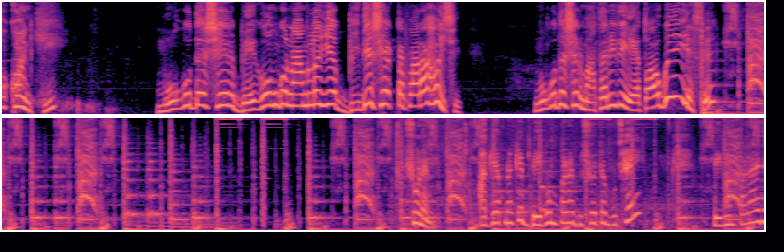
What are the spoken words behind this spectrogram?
ও কন কি? মগদেশের বেগম গো নাম লইয়া বিদেশে একটা পাড়া হয়েছে মগদেশের মাতারিরে এত আগে গেছে। শোনেন, আগে আপনাকে বেগম পাড়ার বিষয়টা বুঝাই। বেগম পাড়ায়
